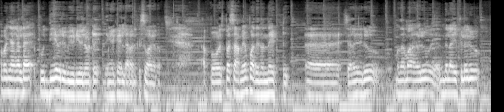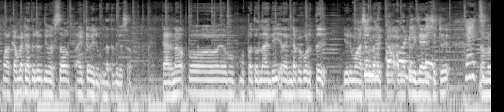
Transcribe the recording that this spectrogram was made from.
അപ്പോൾ ഞങ്ങളുടെ പുതിയ ഒരു വീഡിയോയിലോട്ട് നിങ്ങൾക്ക് എല്ലാവർക്കും സ്വാഗതം. അപ്പോൾ ഇപ്പോൾ സമയം പതിനൊന്ന് എട്ട്. ചില ഒരു ഒരു എന്റെ ലൈഫിലൊരു മറക്കാൻ പറ്റാത്തൊരു ദിവസം ആയിട്ട് വരും ഇന്നത്തെ ദിവസം. കാരണം ഇപ്പോൾ മുപ്പത്തൊന്നാം തീയതി റെന്റൊക്കെ കൊടുത്ത് ഈ ഒരു മാസം ഇവിടെ നിൽക്കാം എന്നൊക്കെ വിചാരിച്ചിട്ട് നമ്മൾ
